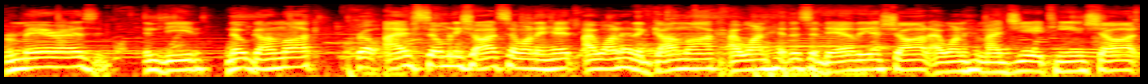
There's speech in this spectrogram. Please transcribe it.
Ramirez, indeed. No gun lock. Bro, I have so many shots I want to hit. I want to hit a gun lock. I want to hit this Adalia shot. I want to hit my G18 shot.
